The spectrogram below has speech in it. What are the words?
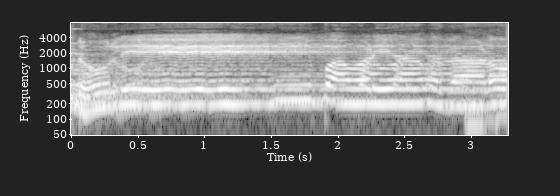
ઢોલી પાવડિયા વગાડો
